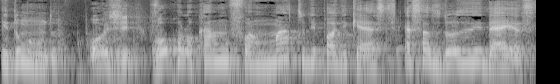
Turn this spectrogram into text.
e do mundo. Hoje vou colocar no formato de podcast essas 12 ideias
